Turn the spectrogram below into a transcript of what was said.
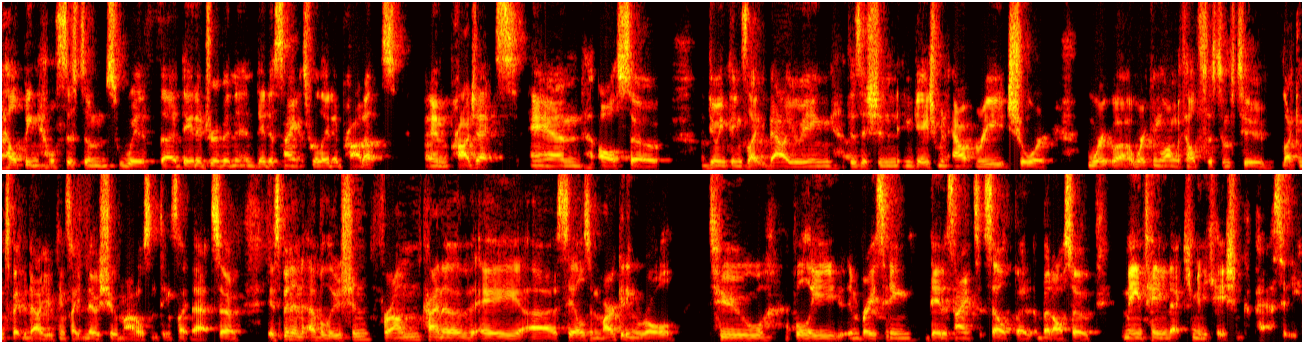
helping health systems with uh, data driven and data science related products and projects, and also doing things like valuing physician engagement outreach or work, uh, working along with health systems to like inspect the value of things like no-show models and things like that. So it's been an evolution from kind of a uh, sales and marketing role to fully embracing data science itself, but but also maintaining that communication capacity.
